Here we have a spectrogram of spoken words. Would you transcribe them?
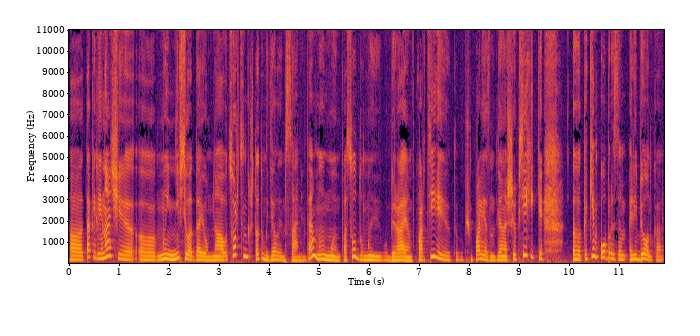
А, так или иначе, а, мы не все отдаем на аутсорсинг, что-то мы делаем сами. Да? Мы моем посуду, мы убираем в квартире. Это, в общем, полезно для нашей психики. А, каким образом ребенка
